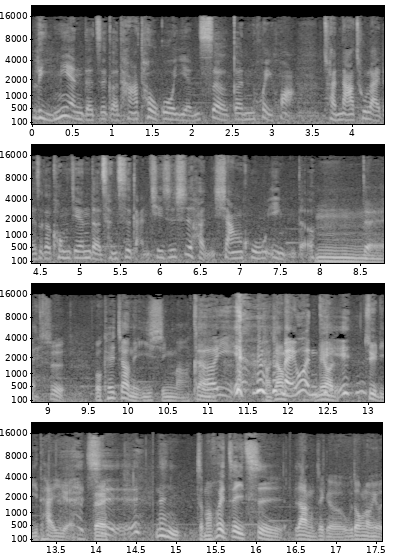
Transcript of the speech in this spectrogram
里面的这个，它透过颜色跟绘画传达出来的这个空间的层次感，其实是很相呼应的。嗯，对，是我可以叫你一心吗？可以，好像 没问题，没有距离太远。是，那你怎么会这一次让这个吴东龙有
